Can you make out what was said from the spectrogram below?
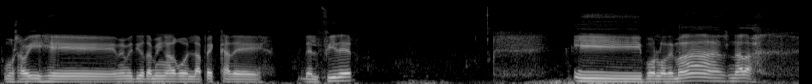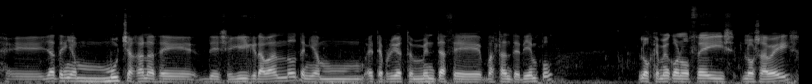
Como sabéis, eh, me he metido también algo en la pesca de, del feeder. Y por lo demás, nada, eh, ya tenía muchas ganas de, seguir grabando, tenía este proyecto en mente hace bastante tiempo. Los que me conocéis lo sabéis,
